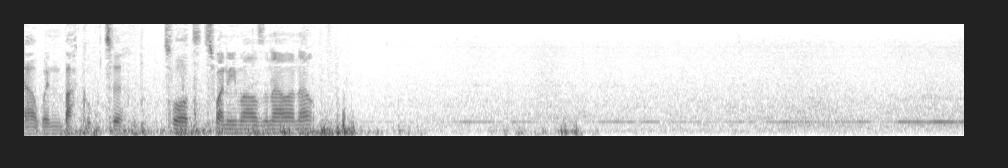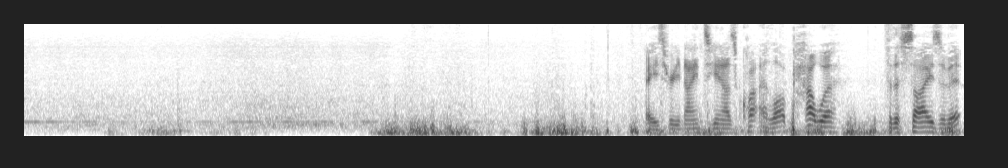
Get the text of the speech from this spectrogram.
Yeah, wind back up to towards 20 miles an hour now. A319 has quite a lot of power for the size of it.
